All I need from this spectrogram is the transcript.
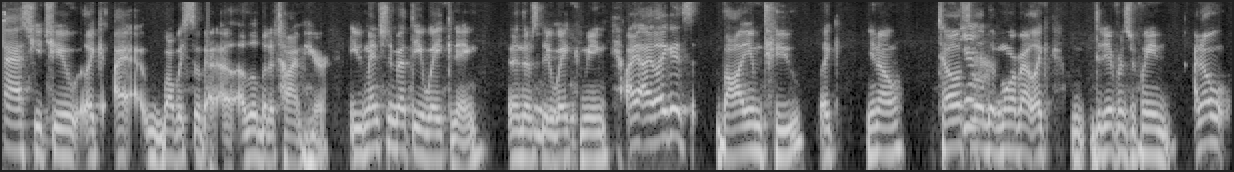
I ask you to like I while we still got a, a little bit of time here. You mentioned about the awakening, and then there's the awakening. I, I like it's volume two. Like you know, tell us a little bit more about like the difference between. I know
